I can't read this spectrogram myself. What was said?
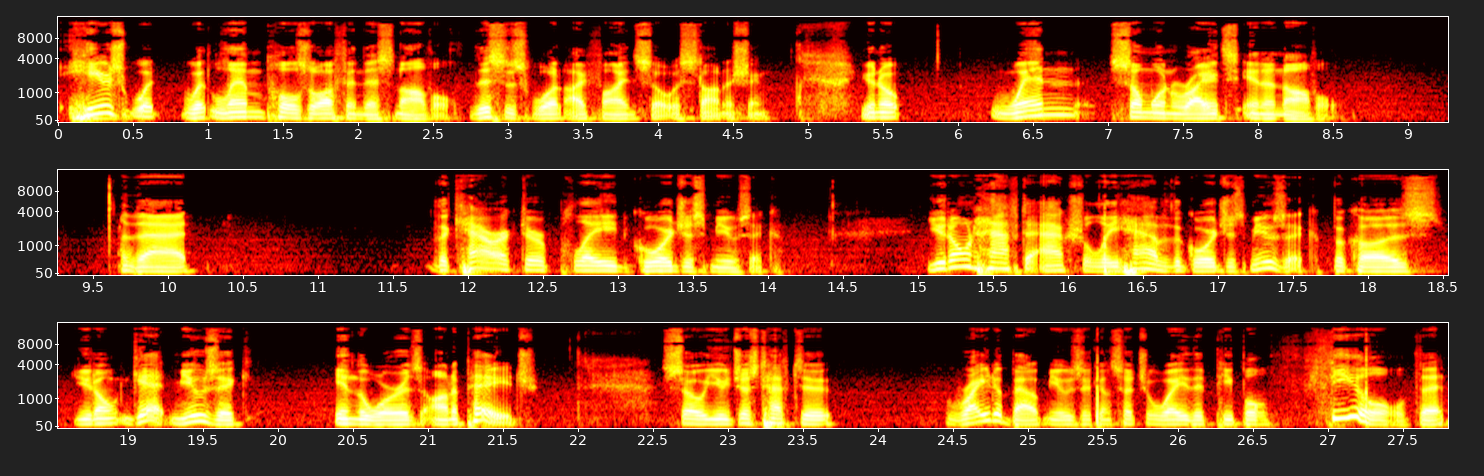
here's what, what Lem pulls off in this novel. This is what I find so astonishing. You know, when someone writes in a novel that the character played gorgeous music, you don't have to actually have the gorgeous music because you don't get music in the words on a page. So you just have to write about music in such a way that people feel that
